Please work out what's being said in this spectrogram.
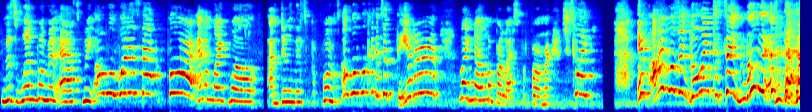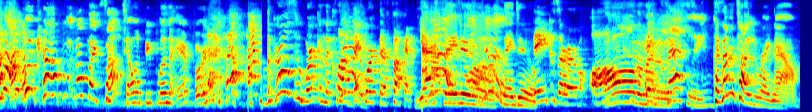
And this one woman asked me, Oh, well, what is that for? And I'm like, Well, I'm doing this performance. Oh, well, what kind is it theater? I'm like, No, I'm a burlesque performer. She's like, if I wasn't going to St. Louis, then I would come. And I'm like, so I'm telling people in the airport. the girls who work in the club, they work their fucking Yes, ass they do. They do. They deserve all, All the kudos. money. exactly. Because I'm gonna tell you right now,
